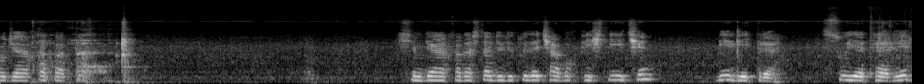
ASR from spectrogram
Ocağı kapattık. Şimdi arkadaşlar düdüklü de çabuk piştiği için 1 litre su yeterli.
